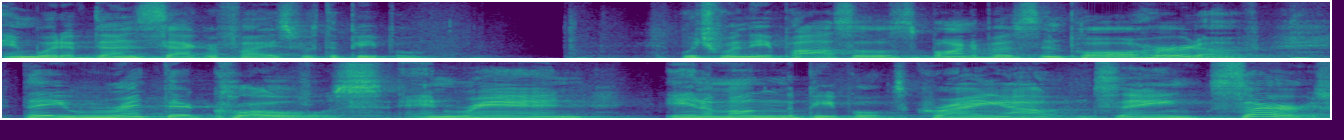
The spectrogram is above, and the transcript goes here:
and would have done sacrifice with the people. Which when the apostles, Barnabas and Paul, heard of, they rent their clothes and ran in among the people, crying out and saying, Sirs,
